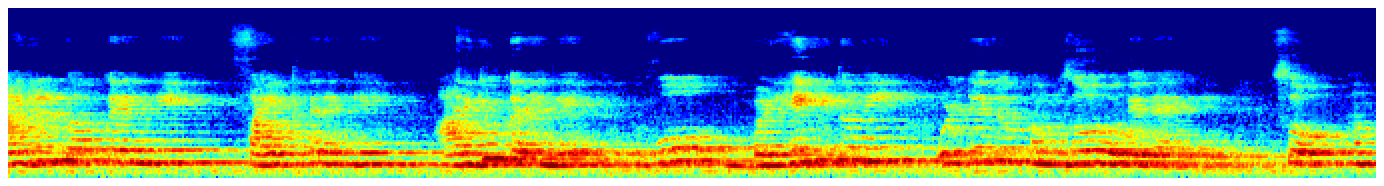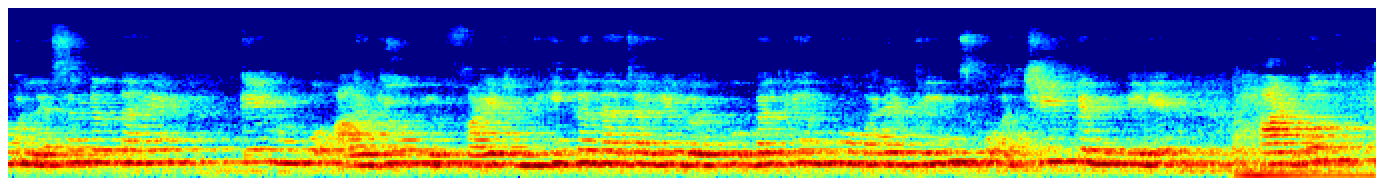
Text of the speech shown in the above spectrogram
आइडल टॉक करेंगे फाइट करेंगे आर्ग्यू करेंगे वो बढ़ेगी तो नहीं उल्टे जो कमज़ोर होते जाएँगे। सो so, हमको लेसन मिलता है कि हमको आर्ग्यू या फाइट नहीं करना चाहिए बल्कि हमको हमारे ड्रीम्स को अचीव करने के लिए हार्डवर्क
